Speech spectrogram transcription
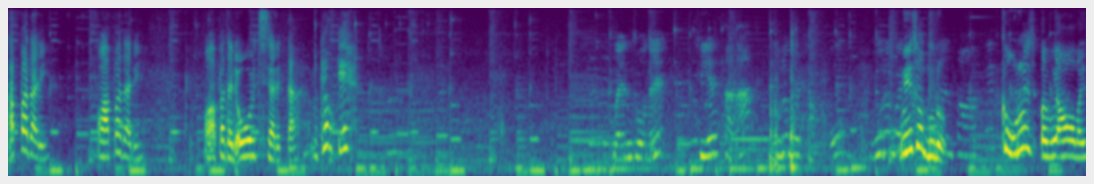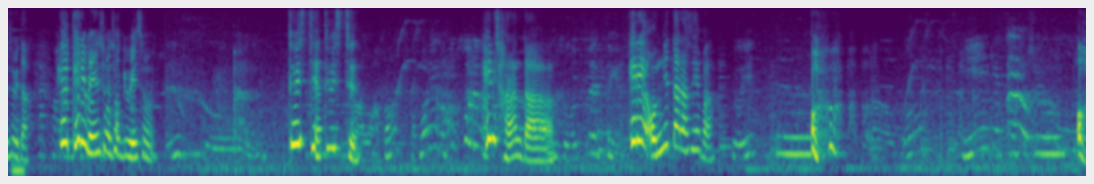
아빠 다리 어 아빠 다리 어 아빠 다리 오 옳지 잘했다 한번 켜볼게 왼손을 뒤에 따라 무릎을 잡고 무릎을 왼손 무릎. 그 오른손 어, 왜- 어 왼손이다. 해 테리 왼손 저기 왼손. 트위스트야 트위스트. 혜리 잘한다. 혜리 언니 따라서 해봐. 어. 어.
